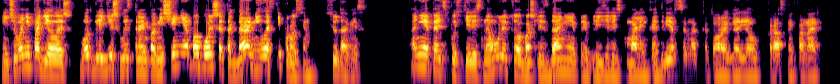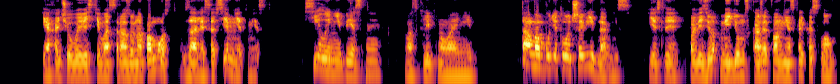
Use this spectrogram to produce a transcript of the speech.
Ничего не поделаешь. Вот, глядишь, выстроим помещение побольше, тогда милости просим. Сюда, мисс. Они опять спустились на улицу, обошли здание и приблизились к маленькой дверце, над которой горел красный фонарь. «Я хочу вывести вас сразу на помост, в зале совсем нет мест». «Силы небесные!» – воскликнула Энид. «Там вам будет лучше видно, мисс. Если повезет, медиум скажет вам несколько слов.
